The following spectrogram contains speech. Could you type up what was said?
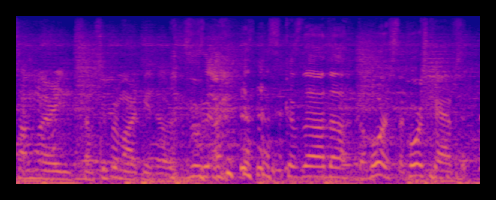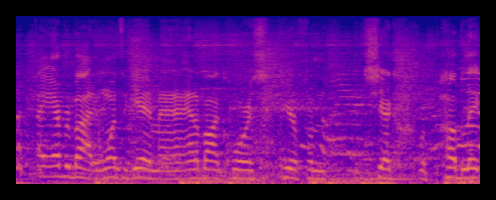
somewhere in some supermarket or Because the, the, the horse, the horse caps. Hey, everybody, once again, man, anabolic horse here from the Czech Republic.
